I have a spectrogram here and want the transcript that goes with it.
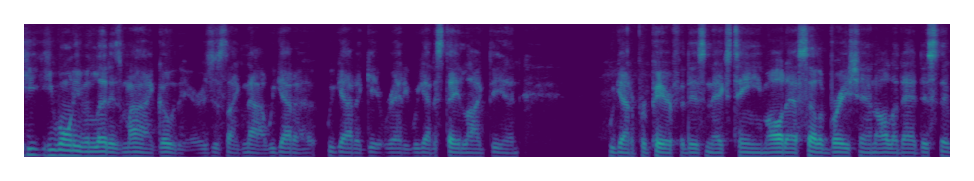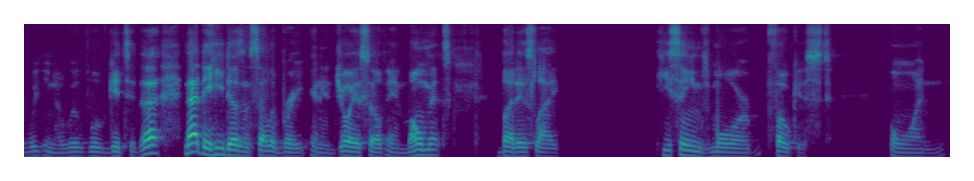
he he won't even let his mind go there. It's just like, nah, we gotta we gotta get ready. We gotta stay locked in. We gotta prepare for this next team. All that celebration, all of that. This that we you know we'll we'll get to that. Not that he doesn't celebrate and enjoy himself in moments, but it's like he seems more focused on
